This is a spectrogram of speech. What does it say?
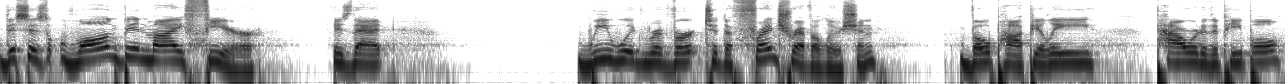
this has long been my fear, is that we would revert to the French Revolution, vox populi, power to the people.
